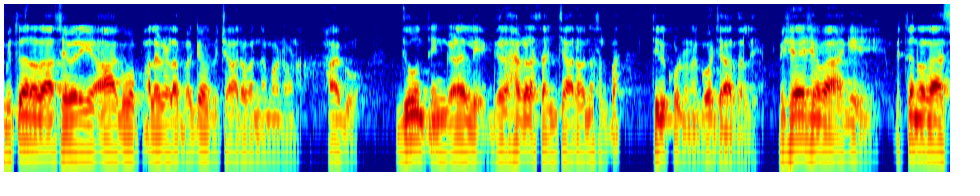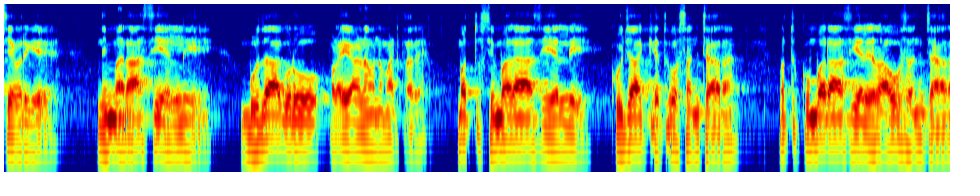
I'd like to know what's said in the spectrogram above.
ಮಿಥುನ ರಾಶಿಯವರಿಗೆ ಆಗುವ ಫಲಗಳ ಬಗ್ಗೆ ಒಂದು ವಿಚಾರವನ್ನು ಮಾಡೋಣ. ಹಾಗೂ ಜೂನ್ ತಿಂಗಳಲ್ಲಿ ಗ್ರಹಗಳ ಸಂಚಾರವನ್ನು ಸ್ವಲ್ಪ ತಿಳ್ಕೊಳ್ಳೋಣ ಗೋಚಾರದಲ್ಲಿ. ವಿಶೇಷವಾಗಿ ಮಿಥುನ ರಾಶಿಯವರಿಗೆ ನಿಮ್ಮ ರಾಶಿಯಲ್ಲಿ ಬುಧ ಗುರು ಪ್ರಯಾಣವನ್ನು ಮಾಡ್ತಾರೆ ಮತ್ತು ಸಿಂಹರಾಶಿಯಲ್ಲಿ ಕುಜ ಕೇತುವ ಸಂಚಾರ ಮತ್ತು ಕುಂಭರಾಶಿಯಲ್ಲಿ ರಾಹು ಸಂಚಾರ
